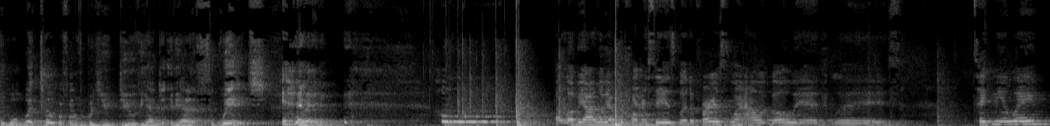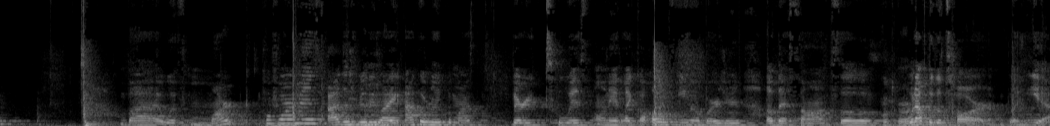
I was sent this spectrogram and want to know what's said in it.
who what two performance would you do if you had to if you had to switch? I love y'all, I love y'all performances, but the first one I would go with was Take Me Away by with Mark performance. I just really Mm-hmm. like I could really put my very twist on it, like a whole female version of that song. So Okay. without the guitar, but yeah.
